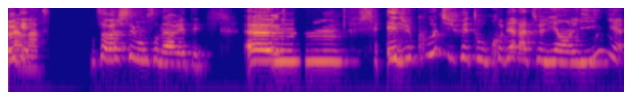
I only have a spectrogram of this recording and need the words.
ok. marche. Ça va, c'est bon, on est arrêté. Euh, Et du coup, tu fais ton premier atelier en ligne.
